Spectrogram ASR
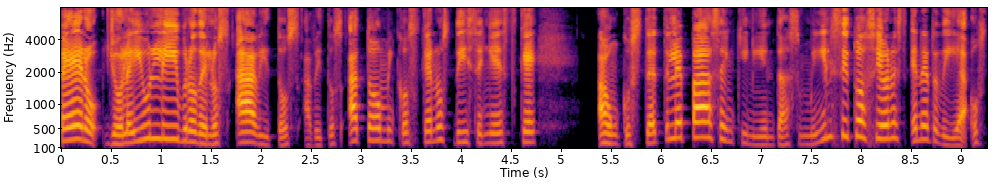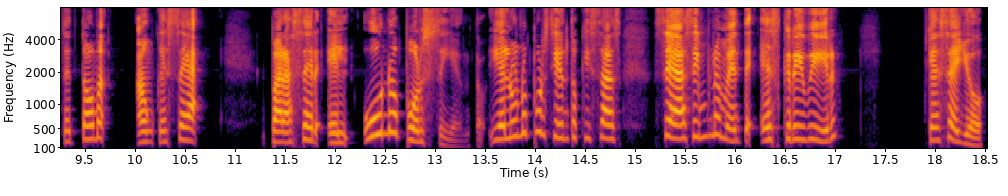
Pero yo leí un libro de los hábitos, hábitos atómicos, que nos dicen es que aunque usted le pasen 500 mil situaciones en el día, usted toma, aunque sea para hacer el 1%. Y el 1% quizás sea simplemente escribir, qué sé yo,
